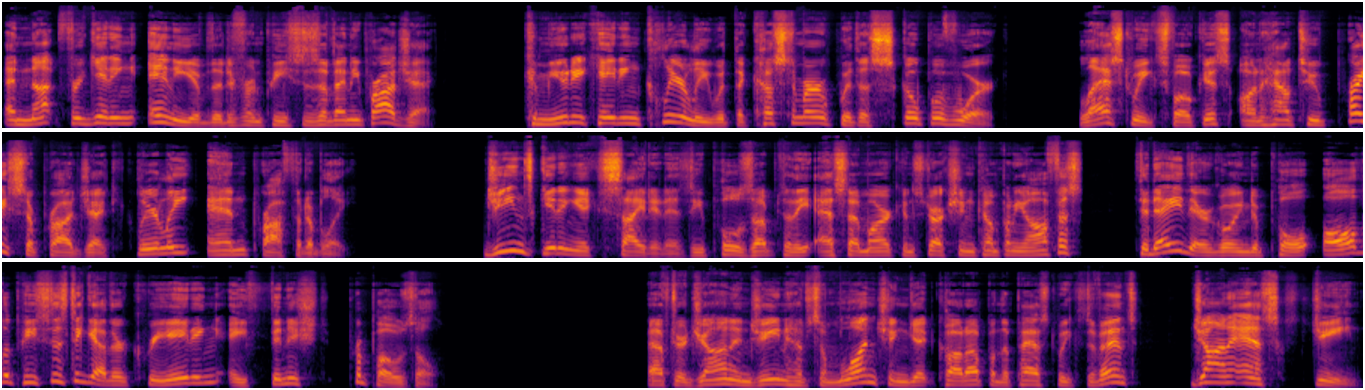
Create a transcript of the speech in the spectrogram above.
and not forgetting any of the different pieces of any project, communicating clearly with the customer with a scope of work, last week's focus on how to price a project clearly and profitably. Gene's getting excited as he pulls up to the SMR Construction Company office Today, they're going to pull all the pieces together, creating a finished proposal. After John and Gene have some lunch and get caught up on the past week's events, John asks Gene,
